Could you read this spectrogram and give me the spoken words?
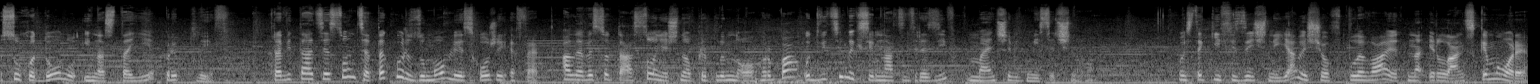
суходолу і настає приплив. Гравітація сонця також зумовлює схожий ефект, але висота сонячного припливного горба у 2,17 разів менше від місячного. Ось такі фізичні явища впливають на Ірландське море.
